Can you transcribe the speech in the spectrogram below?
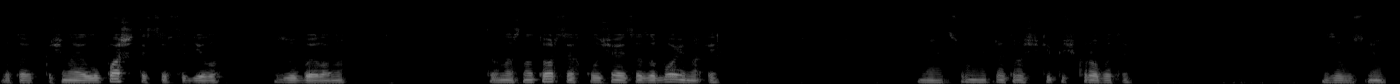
Бо то як починає лупашитись це все діло з зубилами, то у нас на торцях виходить забоїна і навіть цю мені треба трошечки підшкробити заусню.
